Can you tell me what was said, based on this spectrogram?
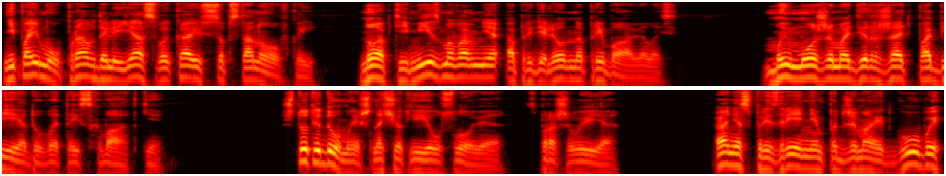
Не пойму, правда ли я свыкаюсь с обстановкой, но оптимизма во мне определенно прибавилось. Мы можем одержать победу в этой схватке. Что ты думаешь насчет ее условия? спрашиваю я. Аня с презрением поджимает губы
